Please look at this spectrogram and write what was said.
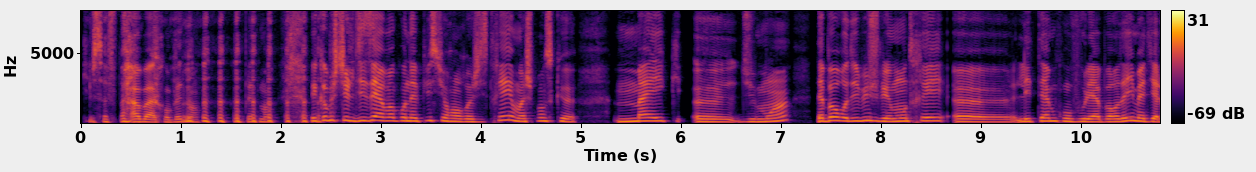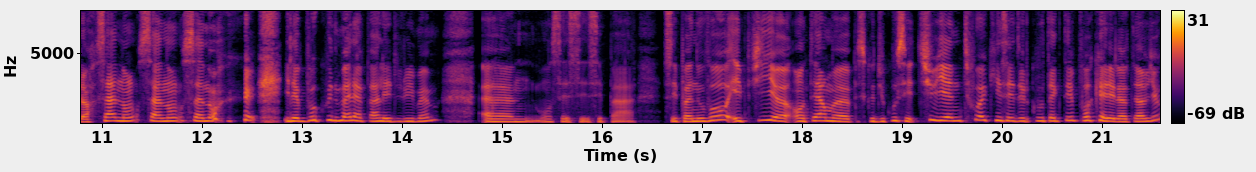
Qu'ils le savent pas. Ah bah complètement, complètement. Mais comme je te le disais avant qu'on appuie sur enregistrer, moi je pense que Mike, euh, du moins, d'abord au début je lui ai montré euh, les thèmes qu'on voulait aborder. Il m'a dit alors ça non, ça non, ça non. il a beaucoup de mal à parler de lui-même. Euh, bon c'est c'est pas c'est pas nouveau. Et puis en termes parce que du coup c'est Tuyenne toi qui essaie de le contacter pour qu'elle ait l'interview.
